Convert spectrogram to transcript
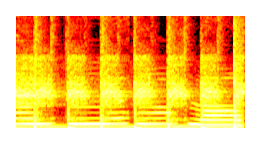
Baby, you have lost.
